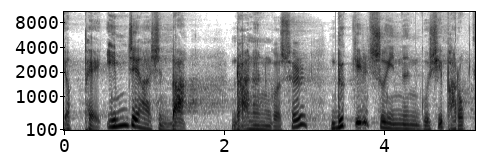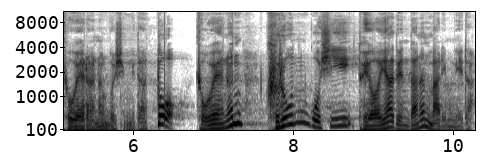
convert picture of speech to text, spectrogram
옆에 임재하신다 라는 것을 느낄 수 있는 곳이 바로 교회라는 것입니다. 또 교회는 그런 곳이 되어야 된다는 말입니다.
